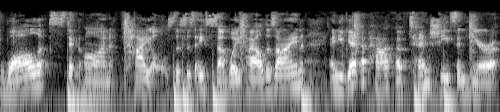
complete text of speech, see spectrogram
wall stick-on tiles. This is a subway tile design, and you get a pack of 10 sheets in here.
